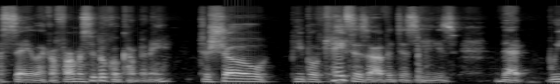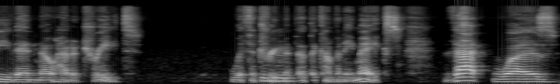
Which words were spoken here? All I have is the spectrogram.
say, like a pharmaceutical company to show people cases of a disease that we then know how to treat with the treatment mm-hmm. that the company makes. That was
